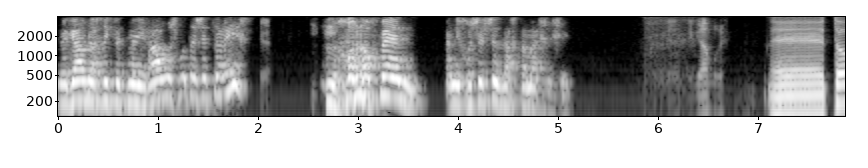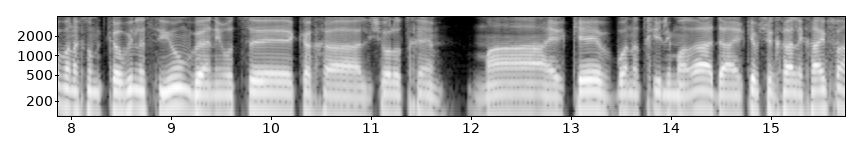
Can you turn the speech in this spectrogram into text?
וגם להחליף את מאיר הרוש מתי שצריך. בכל אופן, אני חושב שזו החתמה הכרחית. לגמרי. אה, טוב, אנחנו מתקרבים לסיום, ואני רוצה ככה לשאול אתכם, מה ההרכב? בוא נתחיל עם ארד, ההרכב שלך לחיפה?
